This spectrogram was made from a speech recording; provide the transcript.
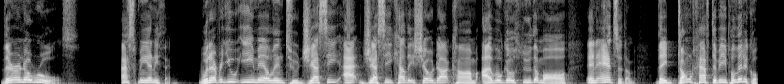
There are no rules. Ask me anything. Whatever you email into jesse at jessekellyshow.com, I will go through them all and answer them. They don't have to be political.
